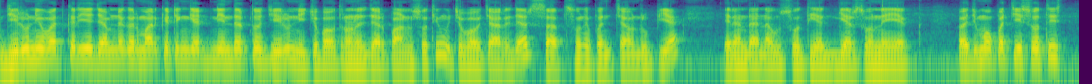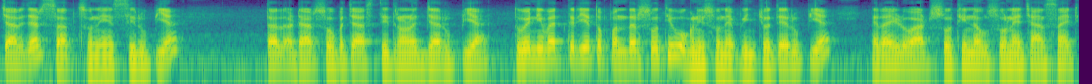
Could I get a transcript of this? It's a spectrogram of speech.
જીરુની વાત કરીએ જામનગર માર્કેટિંગ યાર્ડની અંદર તો જીરું નીચો ભાવ ત્રણ હજાર પાંચસોથી ઊંચો ભાવ ચાર હજાર સાતસો ને પંચાવન રૂપિયા, એરંડા નવસોથી અગિયારસો ને એક અજમો પચીસોથી ચાર હજાર સાતસો ને એંસી રૂપિયા. તલ અઢારસો પચાસથી ત્રણ હજાર રૂપિયા. તુવેરની વાત કરીએ તો પંદરસોથી ઓગણીસો ને પંચોતેર રૂપિયા. રાયડો આઠસોથી નવસો ને છાસઠ.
